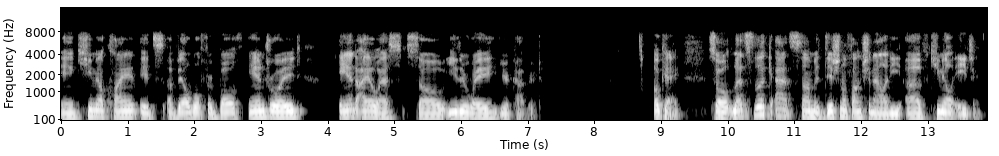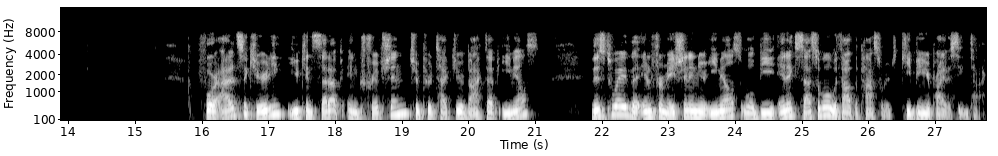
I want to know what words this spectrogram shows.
And QMail client, it's available for both Android and iOS. So either way, you're covered. Okay, so let's look at some additional functionality of Qmail Agent. For added security, you can set up encryption to protect your backed up emails. This way, the information in your emails will be inaccessible without the password, keeping your privacy intact.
